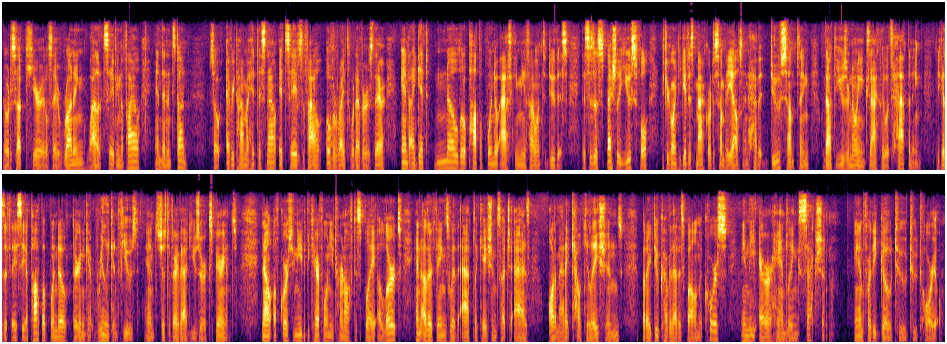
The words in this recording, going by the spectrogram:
Notice up here it'll say running while it's saving the file, and then it's done. So every time I hit this now, it saves the file, overwrites whatever is there, and I get no little pop-up window asking me if I want to do this. This is especially useful if you're going to give this macro to somebody else and have it do something without the user knowing exactly what's happening. Because if they see a pop-up window, they're going to get really confused, and it's just a very bad user experience. Now, of course, you need to be careful when you turn off display alerts and other things with applications such as automatic calculations, but I do cover that as well in the course in the error handling section and for the go-to tutorial.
